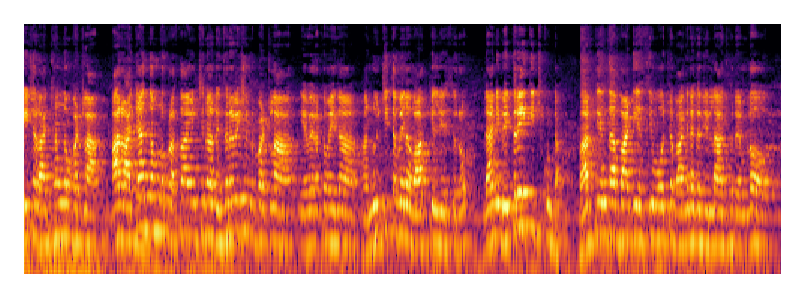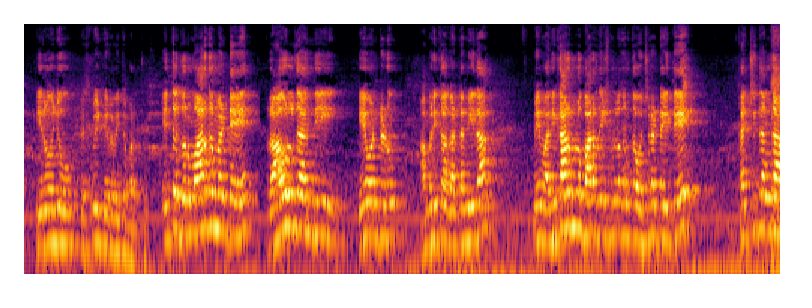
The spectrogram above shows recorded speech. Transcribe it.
దేశ రాజ్యాంగం పట్ల ఆ రాజ్యాంగంలో ప్రస్తావించిన రిజర్వేషన్ పట్ల ఏ రకమైన అనుచితమైన వ్యాఖ్యలు చేస్తారో దాన్ని వ్యతిరేకించుకుంటాం భారతీయ జనతా పార్టీ ఎస్సీ మోర్చా భాగ్యనగర్ జిల్లా ఆధ్వర్యంలో ఈ రోజు ప్రెస్ మీట్ నిర్వహించబడుతుంది. ఎంత దుర్మార్గం అంటే రాహుల్ గాంధీ ఏమంటాడు? అమెరికా గడ్డ మీద మేము అధికారంలో భారతదేశంలో కనుక వచ్చినట్టయితే ఖచ్చితంగా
